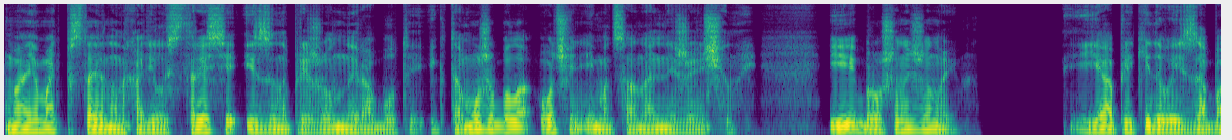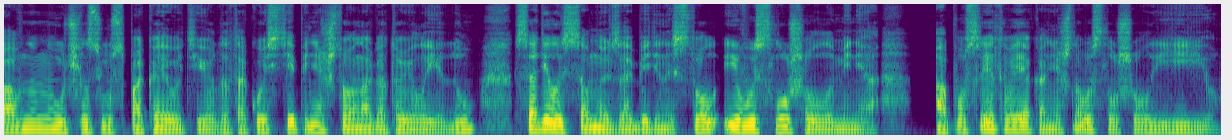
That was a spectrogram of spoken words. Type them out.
Моя мать постоянно находилась в стрессе из-за напряженной работы и к тому же была очень эмоциональной женщиной и брошенной женой. Я, прикидываясь забавным, научился успокаивать ее до такой степени, что она готовила еду, садилась со мной за обеденный стол и выслушивала меня, а после этого я, конечно, выслушивал ее.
